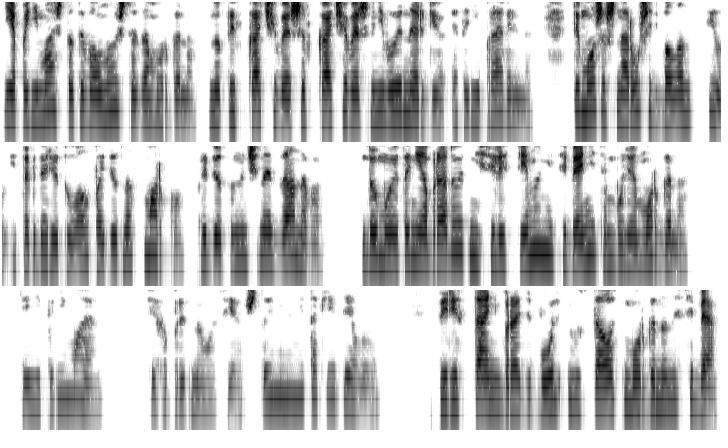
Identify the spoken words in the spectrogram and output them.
«Я понимаю, что ты волнуешься за Моргана, но ты вкачиваешь и вкачиваешь в него энергию. Это неправильно. Ты можешь нарушить баланс сил, и тогда ритуал пойдет на смарку. Придется начинать заново. Думаю, это не обрадует ни Селестину, ни тебя, ни тем более Моргана». «Я не понимаю», — тихо призналась я, — «что именно не так я делаю?» «Перестань брать боль и усталость Моргана на себя»,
